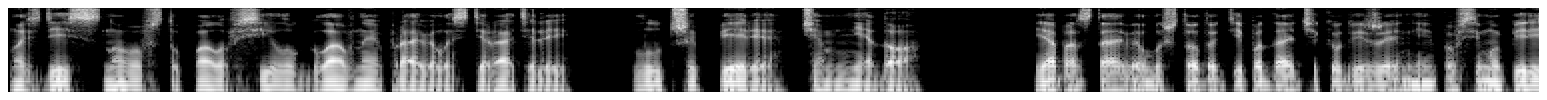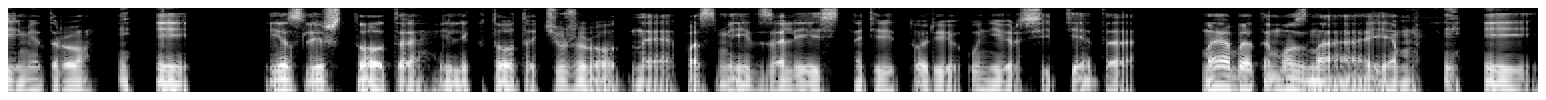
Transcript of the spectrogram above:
Но здесь снова вступало в силу главное правило стирателей. Лучше пере, чем недо. Я поставил что-то типа датчиков движения по всему периметру. И если что-то или кто-то чужеродное посмеет залезть на территорию университета, мы об этом узнаем. Хе -хе.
